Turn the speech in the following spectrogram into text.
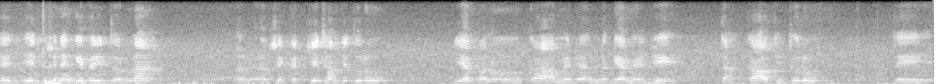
ਤੇ ਜੇ ਤੁਸੀਂ ਨੰਗੇ ਪੈਰੀ ਤੁਰਨਾ ਅ- ਅਸੀਂ ਕੱਚੇ ਥਾਂ ਤੇ ਤੁਰੋ, ਜੇ ਆਪਾਂ ਨੂੰ ਘਾਹ ਮਿਲ ਲੱਗਿਆ ਮਿਲ ਜੇ ਤਾਂ ਘਾਹ ਤੇ ਤੁਰੋ ਤੇ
